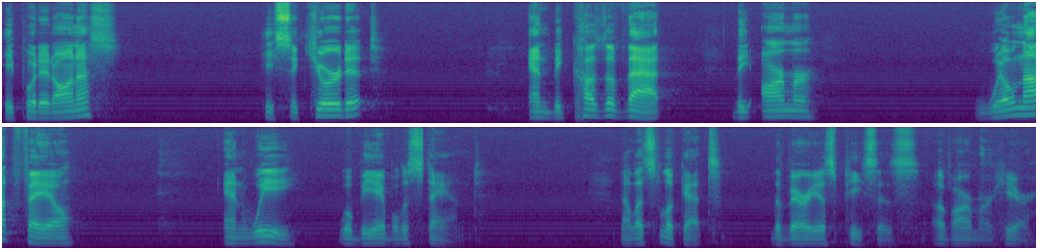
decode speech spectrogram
He put it on us, He secured it, and because of that, the armor will not fail, and we will be able to stand. Now let's look at the various pieces of armor here.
